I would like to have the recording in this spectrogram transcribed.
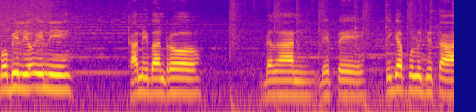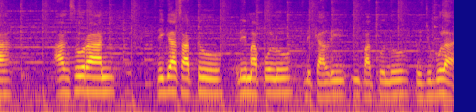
Mobilio ini kami bandrol dengan DP 30 juta, angsuran 3150 dikali 47 bulan.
